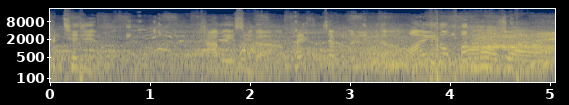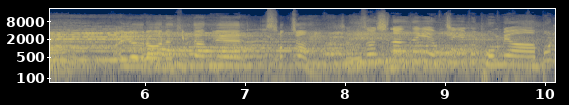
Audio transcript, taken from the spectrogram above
한채진 탑에 있습니다. 활짝 열립니다. 와이드 오픈. 아 좋아요. 빨려 들어가는 김단비의 석점. 자, 우선 신한행의 움직임을 보면 볼이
